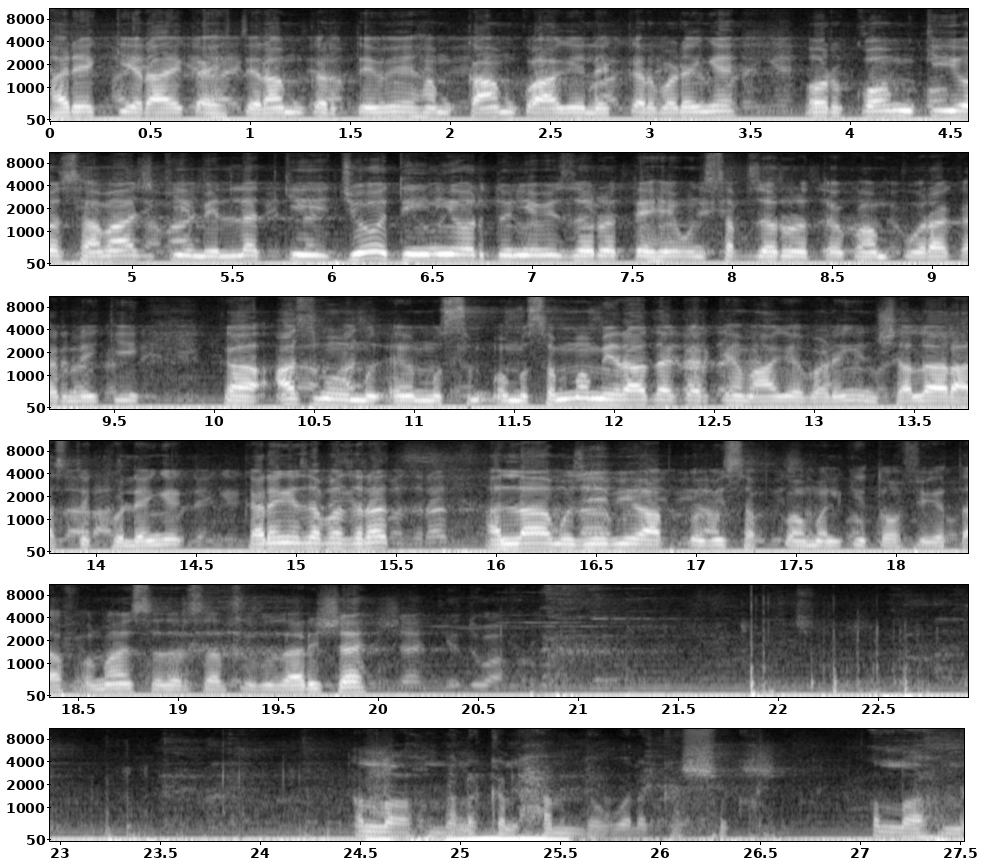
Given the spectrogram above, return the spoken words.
हर एक की राय का एहतराम करते हुए हम काम को आगे लेकर बढ़ेंगे और कौम की और समाज की मिलत की, जो दीनी और दुनियावी ज़रूरतें हैं, उन सब ज़रूरतों को हम पूरा करने की का अज़म मुसम्म इरादा करके हम आगे बढ़ेंगे इन रास्ते खुलेंगे। करेंगे सब हज़रत? अल्लाह मुझे भी आपको भी सबको अमल की तोफ़ी अता फरमाए। सदर साहब से गुजारिश है। कि दुआ अल्लाहमद वलकशक्र अल्लाहुम्म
